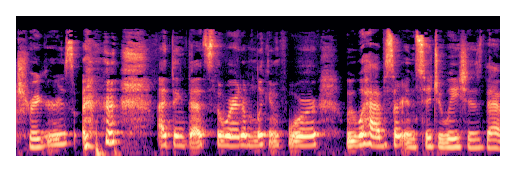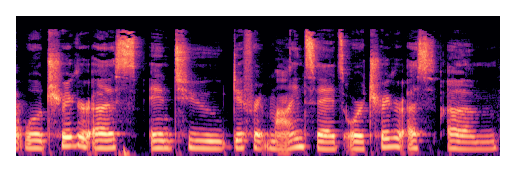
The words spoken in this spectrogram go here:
triggers. I think that's the word I'm looking for. We will have certain situations that will trigger us into different mindsets or trigger us um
